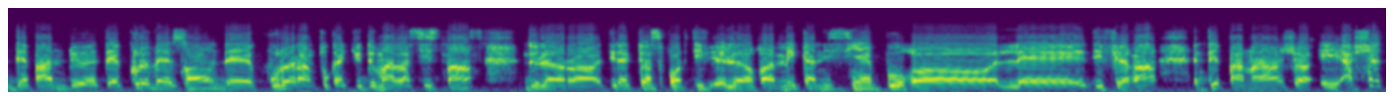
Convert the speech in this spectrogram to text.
des bandes de, des crevaisons, des coureurs en tout cas qui demandent l'assistance de leur directeurs sportifs et leurs mécaniciens pour les différents dépannages. Et à chaque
